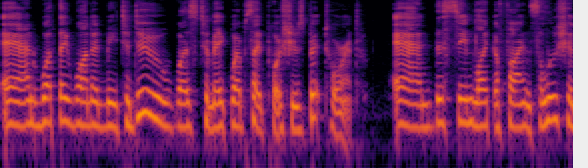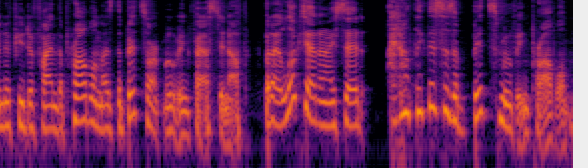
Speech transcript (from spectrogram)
And what they wanted me to do was to make website push use BitTorrent. And this seemed like a fine solution if you define the problem as the bits aren't moving fast enough. But I looked at it and I said, I don't think this is a bits moving problem.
